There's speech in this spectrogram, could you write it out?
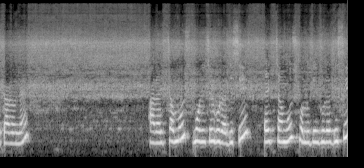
এ কারণে আড়াই চামচ মরিচের গুঁড়া দিছি। এক চামচ হলুদের গুঁড়া দিছি।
